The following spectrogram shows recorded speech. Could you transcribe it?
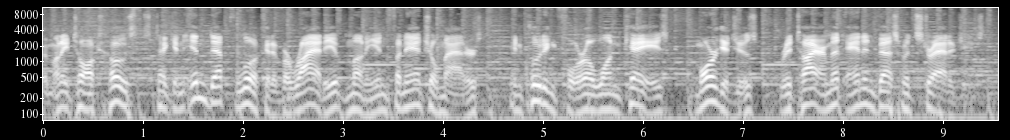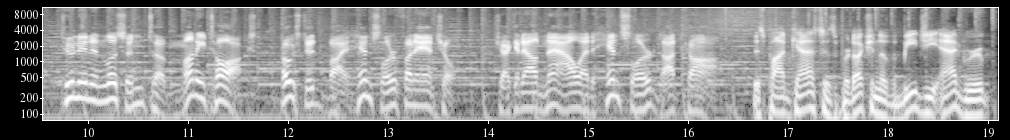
The Money Talks hosts take an in depth look at a variety of money and financial matters, including 401ks, mortgages, retirement, and investment strategies. Tune in and listen to Money Talks, hosted by Henssler Financial. Check it out now at henssler.com. This podcast is a production of the BG Ad Group,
